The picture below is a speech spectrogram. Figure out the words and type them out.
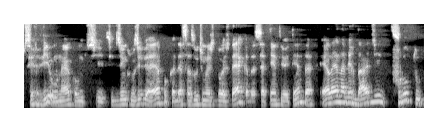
servil, né, como se, se dizia inclusive a época dessas últimas duas décadas, 70 e 80, ela é, na verdade, fruto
